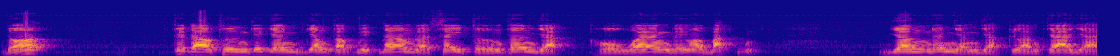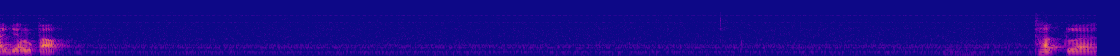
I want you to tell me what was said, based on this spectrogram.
Đó, cái đau thương cho dân dân tộc Việt Nam là xây tượng tên giặc Hồ Quang để mà bắt dân để nhận vật làm cha già dân tộc. Thật là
